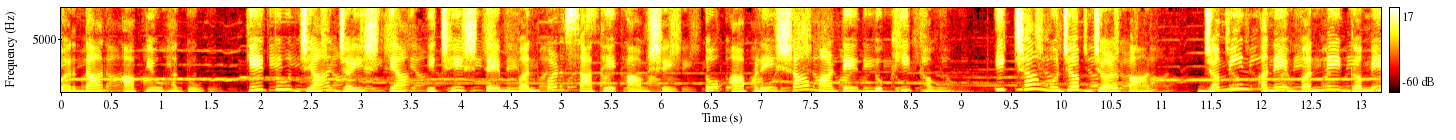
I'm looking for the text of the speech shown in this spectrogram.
વરદાન આપ્યું હતું કે તું જ્યાં જઈશ ત્યાં ઈચ્છીશ તેમ વન પણ સાથે આવશે, તો આપણે શા માટે દુઃખી થવું? ઈચ્છા મુજબ જળપાન, જમીન અને વનને ગમે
